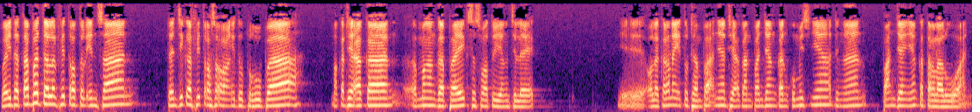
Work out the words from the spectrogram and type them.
Wa idza tabaddala fitratul insan dan jika fitrah seorang itu berubah, maka dia akan e, menganggap baik sesuatu yang jelek. Ya, oleh karena itu dampaknya dia akan panjangkan kumisnya dengan panjang yang keterlaluan.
